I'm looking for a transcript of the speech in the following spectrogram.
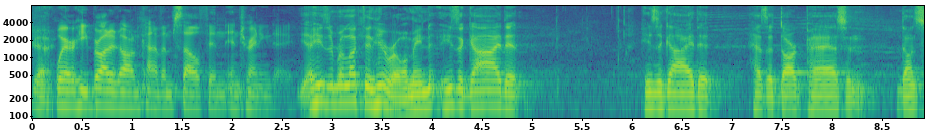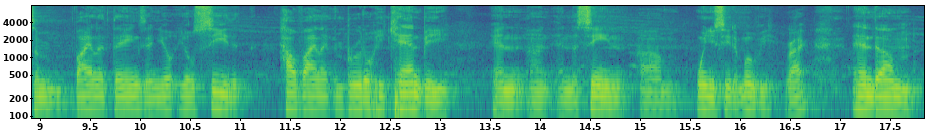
Yeah. where he brought it on kind of himself in, in Training Day. Yeah, he's a reluctant hero. I mean, he's a guy that he's a guy that has a dark past and done some violent things, and you'll you'll see that how violent and brutal he can be in in, in the scene um, when you see the movie, right? And um,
